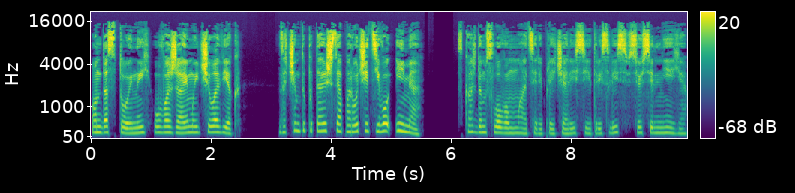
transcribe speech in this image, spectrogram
Он достойный, уважаемый человек. Зачем ты пытаешься опорочить его имя?» С каждым словом матери плечи Алисии тряслись все сильнее.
